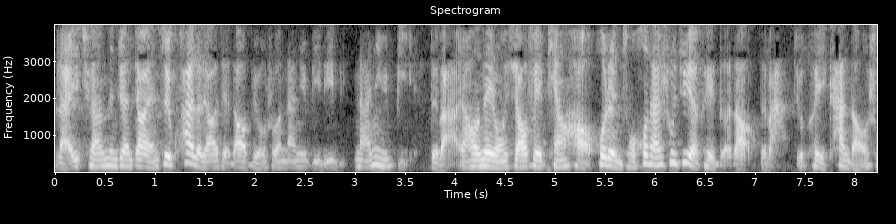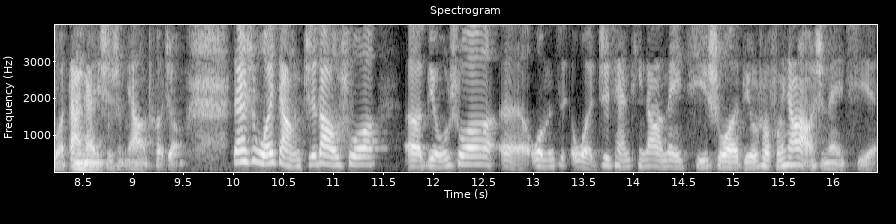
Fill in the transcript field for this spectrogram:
来一圈问卷调研，最快的了解到，比如说男女比例、男女比，对吧？然后内容消费偏好，或者你从后台数据也可以得到，对吧？就可以看到说大概是什么样的特征。但是我想知道说，呃，比如说，呃，我们最我之前听到的那一期说，比如说冯翔老师那一期。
